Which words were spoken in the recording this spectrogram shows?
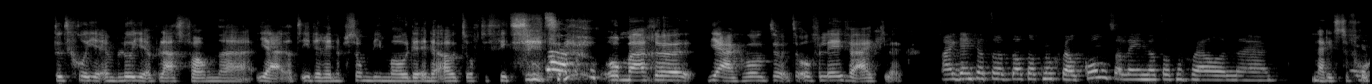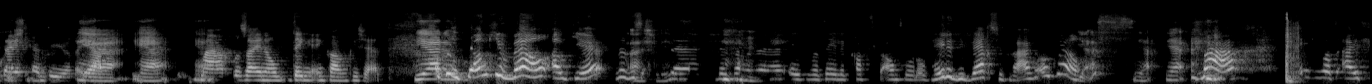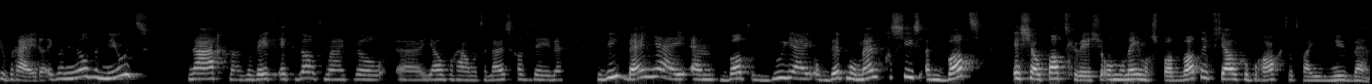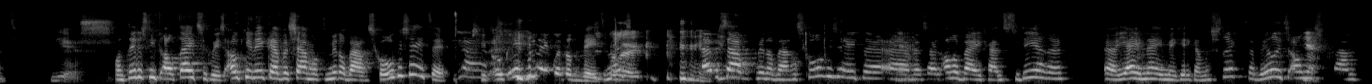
doet groeien en bloeien. In plaats van uh, ja, dat iedereen op zombie-mode in de auto of de fiets zit. om maar uh, ja, gewoon te, te overleven eigenlijk. Maar ik denk dat dat, dat dat nog wel komt. Alleen dat dat nog wel een uh, nou, iets te vroeg tijd gaat duren. Ja, ja. ja, Maar er zijn al dingen in gang gezet. Ja, okay, dat... dankjewel Aukje. Dat is echt, dit waren even wat hele krachtige antwoorden op hele diverse vragen ook wel. Yes, ja. ja. Maar even wat uitgebreider. Ik ben heel benieuwd naar, nou weet ik dat, maar ik wil uh, jouw verhaal met de luisteraars delen. Wie ben jij en wat doe jij op dit moment precies? En wat is jouw pad geweest, je ondernemerspad? Wat heeft jou gebracht tot waar je nu bent? Yes. Want dit is niet altijd zo geweest. Aukje en ik hebben samen op de middelbare school gezeten. Ja. Misschien ook even leuk, want dat weten mensen. Leuk. We hebben samen op de middelbare school gezeten. Eh, Ja. We zijn allebei gaan studeren. Eh, jij in Nijmegen, ik in Maastricht. We hebben heel iets anders Ja. gedaan.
